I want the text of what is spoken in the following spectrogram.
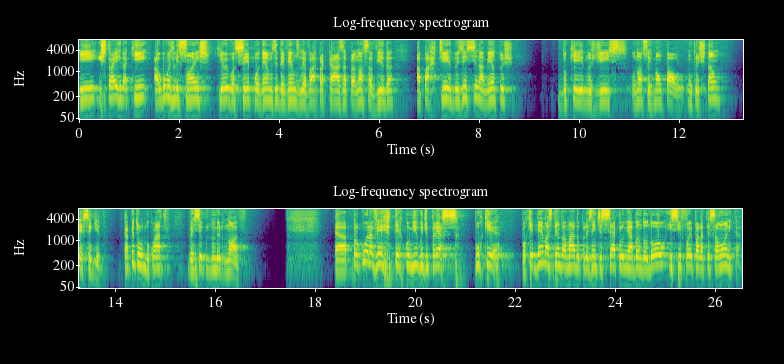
e extrair daqui algumas lições que eu e você podemos e devemos levar para casa, para a nossa vida a partir dos ensinamentos do que nos diz o nosso irmão Paulo, um cristão perseguido. Capítulo 4, versículo número 9. É, procura ver ter comigo depressa. Por quê? Porque Demas, tendo amado o presente século, me abandonou e se foi para Tessalônica.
